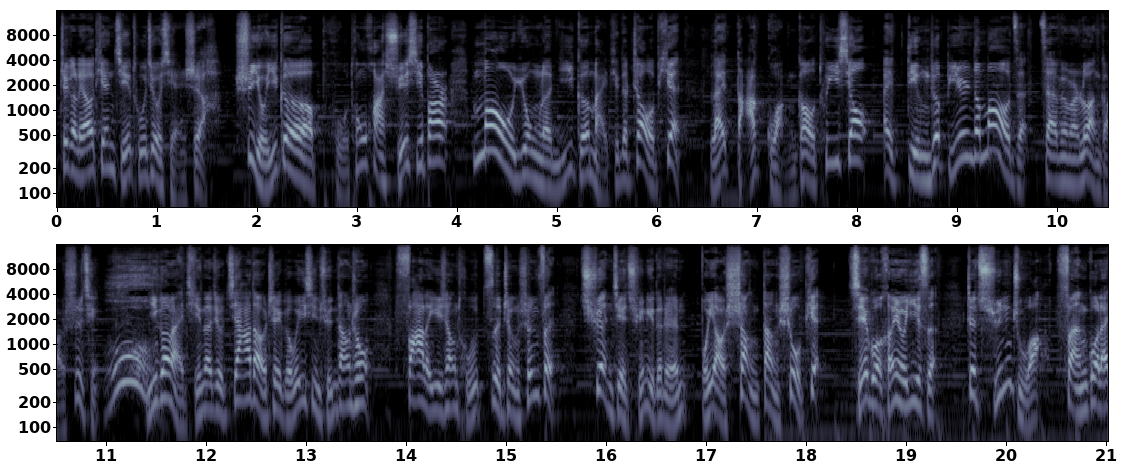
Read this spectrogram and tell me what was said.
这个聊天截图就显示啊，是有一个普通话学习班冒用了尼格买提的照片来打广告推销，哎，顶着别人的帽子在外面乱搞事情。尼格买提呢就加到这个微信群当中，发了一张图自证身份，劝诫群里的人不要上当受骗。结果很有意思，这群主啊反过来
